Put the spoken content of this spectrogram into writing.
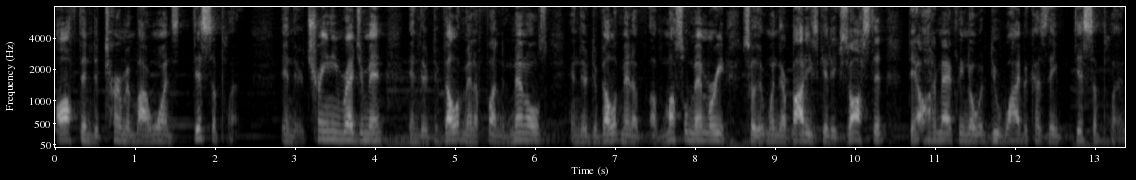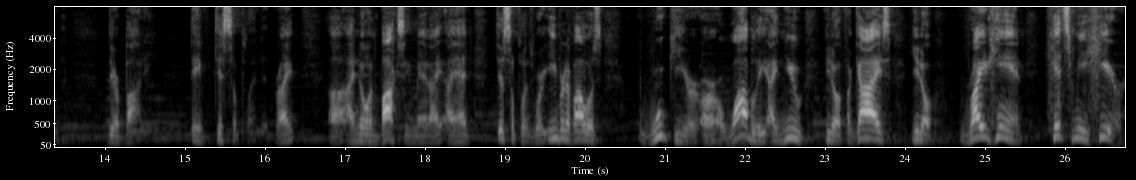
often determined by one's discipline in their training regimen, in their development of fundamentals, in their development of, of muscle memory, so that when their bodies get exhausted, they automatically know what to do. Why? Because they've disciplined their body. They've disciplined it, right? Uh, I know in boxing, man, I, I, had disciplines where even if I was wooky or, or, or wobbly, I knew, you know, if a guy's, you know, right hand hits me here,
